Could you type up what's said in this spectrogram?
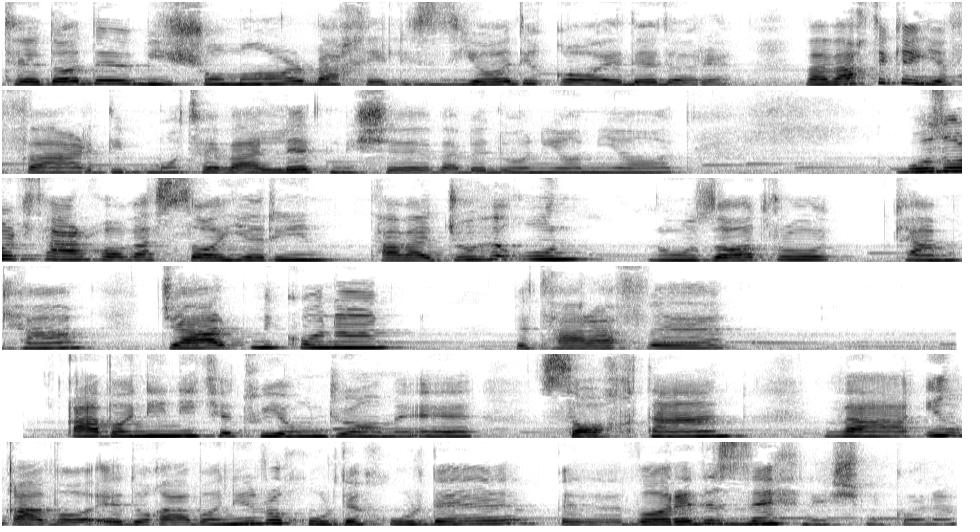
تعداد بیشمار و خیلی زیادی قاعده داره و وقتی که یه فردی متولد میشه و به دنیا میاد بزرگترها و سایرین توجه اون نوزاد رو کم کم جلب می‌کنن به طرف قوانینی که توی اون جامعه ساختن و این قواعد و قوانین رو خورده خورده وارد ذهنش می‌کنن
